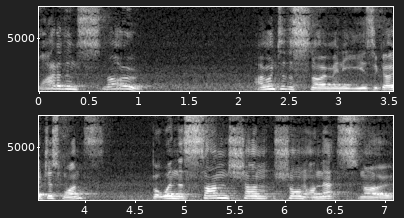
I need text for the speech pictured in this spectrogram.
Whiter than snow. I went to the snow many years ago, just once, but when the sun shone, shone on that snow,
